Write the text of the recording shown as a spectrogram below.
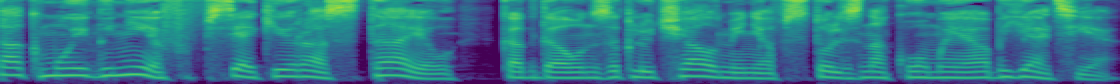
Так мой гнев всякий раз таял, когда он заключал меня в столь знакомые объятия.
